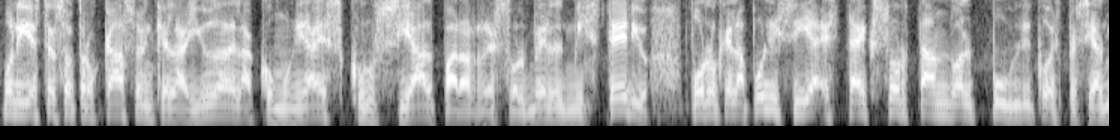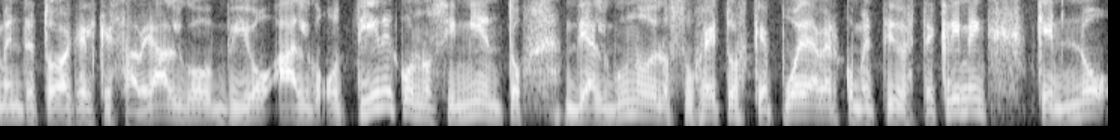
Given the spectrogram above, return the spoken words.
Bueno, y este es otro caso en que la ayuda de la comunidad es crucial para resolver el misterio, por lo que la policía está exhortando al público, especialmente todo aquel que sabe algo, vio algo o tiene conocimiento de alguno de los sujetos que puede haber cometido este crimen, que no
